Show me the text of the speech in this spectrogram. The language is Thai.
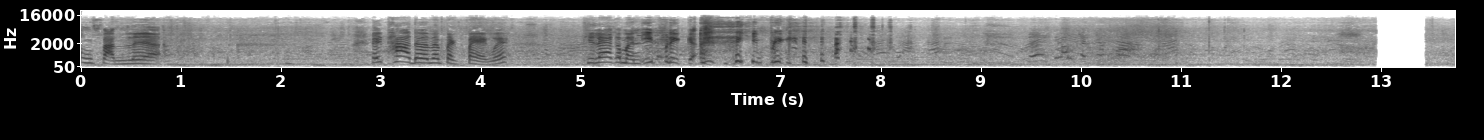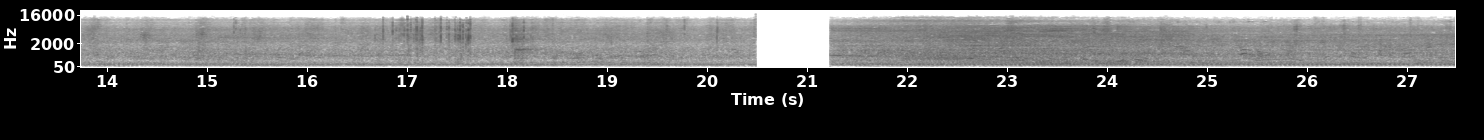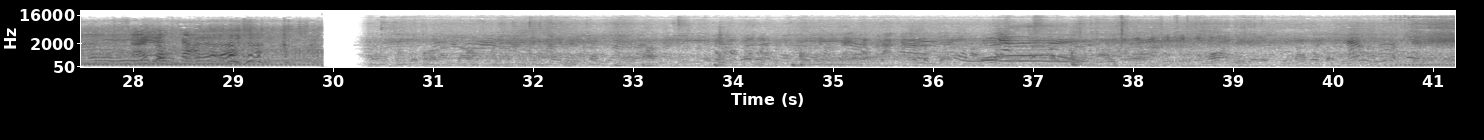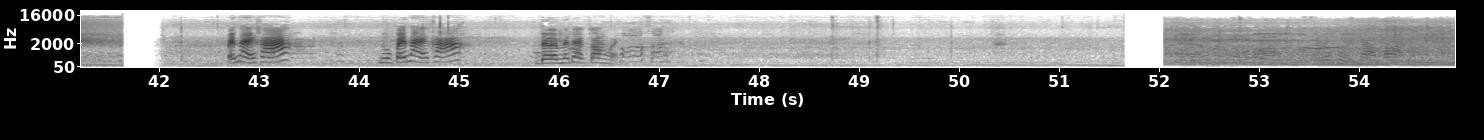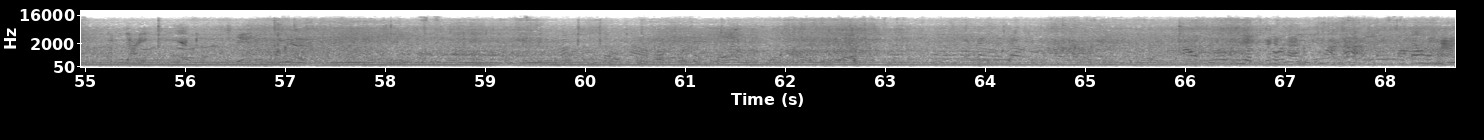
องสั่นเลยอะเฮ้ยท่าเดินมันแปลกๆเว้ย ทีแรกก็เหมือนอีปริกอะอีปริก ตรงกลาง ไปไหน คะ หนูไปไหนคะ เดินไม่ได้กล้องเลยต้องไปหาก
